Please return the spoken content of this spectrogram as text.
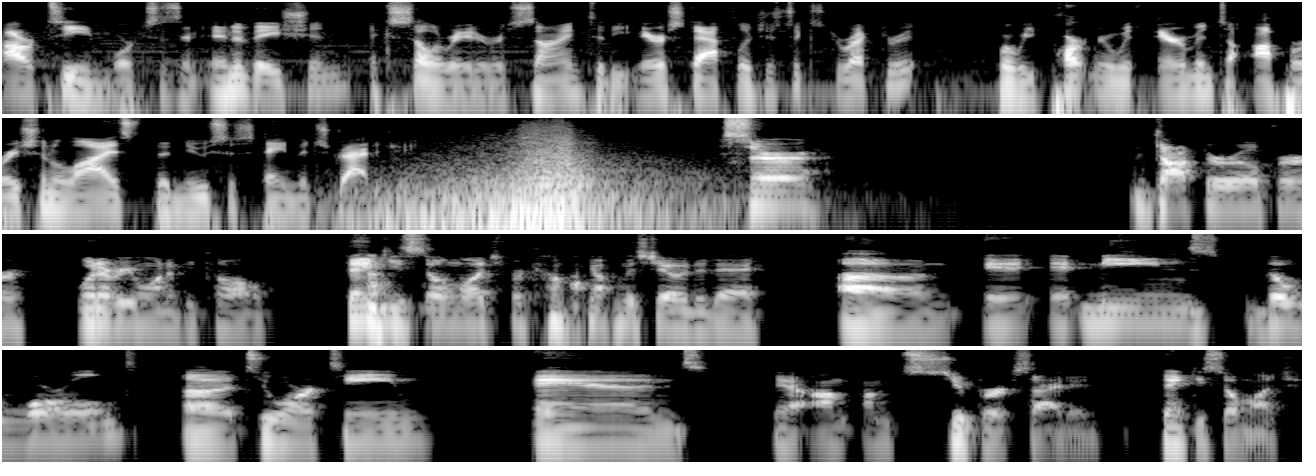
our team works as an innovation accelerator assigned to the Air Staff Logistics Directorate, where we partner with airmen to operationalize the new sustainment strategy. Sir, Dr. Roper, whatever you want to be called thank you so much for coming on the show today. Um, it, it means the world uh, to our team. And yeah, I'm, I'm super excited. Thank you so much.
